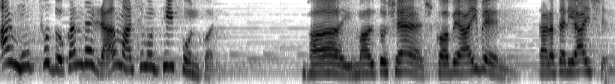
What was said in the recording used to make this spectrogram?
আর মুগ্ধ দোকানদাররা মাঝে মধ্যেই ফোন করে। ভাই, মাল তো শেষ, কবে আইবেন? তাড়াতাড়ি আইসেন।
